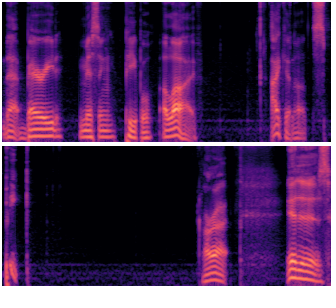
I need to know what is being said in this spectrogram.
That Buried Missing People Alive. I cannot speak. All right. It is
